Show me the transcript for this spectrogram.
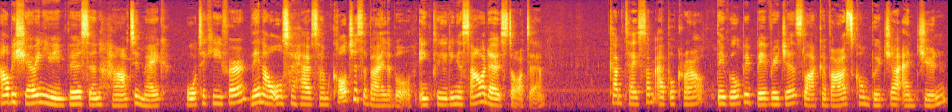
I'll be showing you in person how to make water kefir. Then I'll also have some cultures available, including a sourdough starter. Come taste some apple kraut. There will be beverages like kvass, kombucha and jun.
